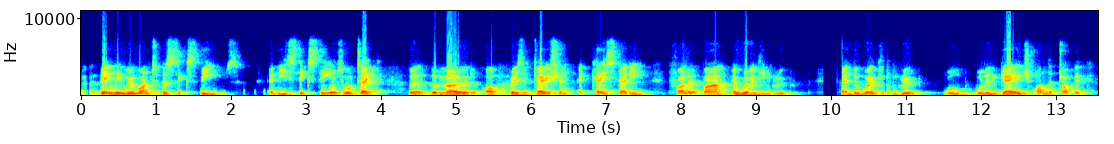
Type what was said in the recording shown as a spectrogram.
Uh, then we move on to the six themes. And these six themes will take the, the mode of presentation, a case study, followed by a working group. And the working group will, will engage on the topic,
